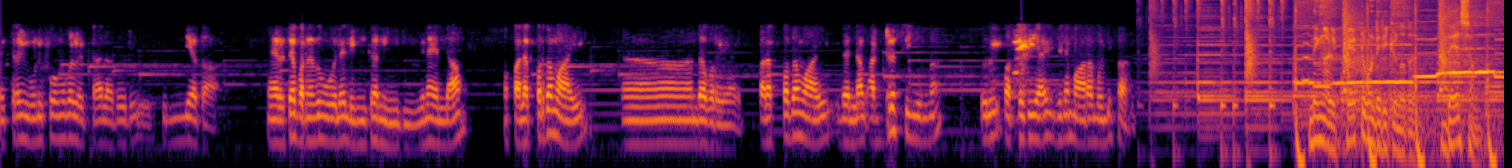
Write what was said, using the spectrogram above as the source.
ഇത്തരം യൂണിഫോമുകൾ ഇട്ടാൽ അതൊരു തുല്യത. നേരത്തെ പറഞ്ഞതുപോലെ ലിംഗനീതി ഇതിനെല്ലാം ഫലപ്രദമായി എന്താ പറയുക ഫലപ്രദമായി ഇതെല്ലാം അഡ്രസ് ചെയ്യുന്ന ഒരു പദ്ധതിയായി ഇതിനെ മാറാൻ വേണ്ടി സാധിക്കും. നിങ്ങൾ കേട്ടുകൊണ്ടിരിക്കുന്നത് ദേശം.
